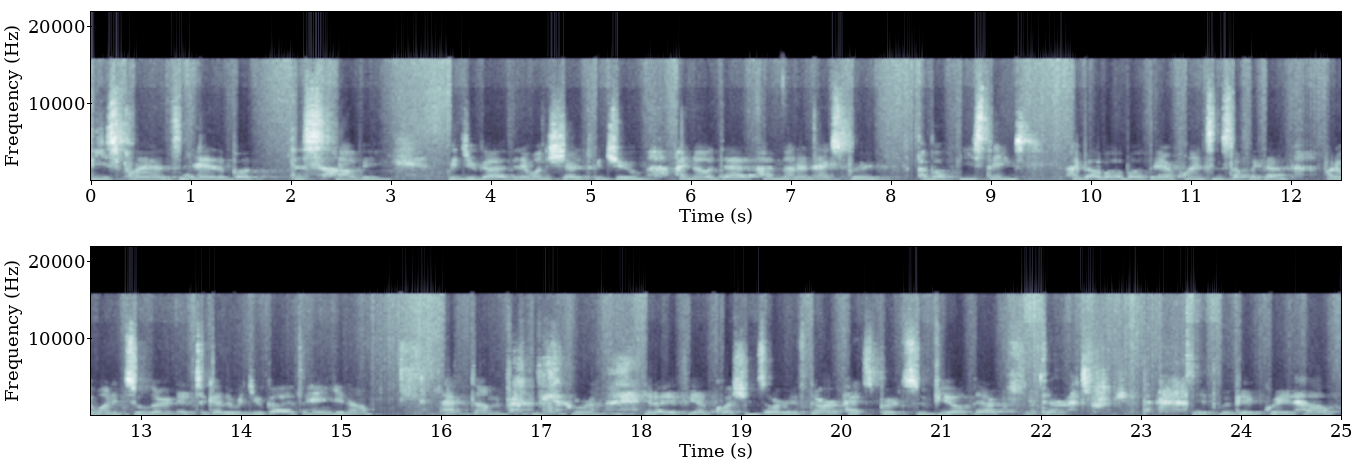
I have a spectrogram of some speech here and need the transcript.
these plants and about this hobby with you guys and I want to share it with you. I know that I'm not an expert about these things, about, about airplanes and stuff like that, but I wanted to learn it together with you guys and, you know, act dumb in front of the camera. You know, if you have questions or if there are experts of you out there, if there are experts, it would be a great help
